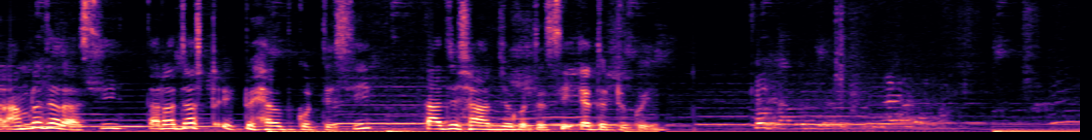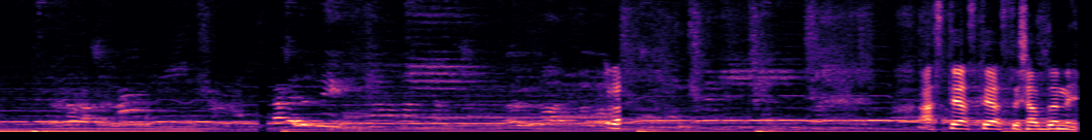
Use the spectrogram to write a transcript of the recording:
আর আমরা যারা আছি তারা জাস্ট একটু হেল্প করতেছি কাজে সাহায্য করতেছি এতটুকুই। আস্তে আস্তে আস্তে, সাবধানে।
